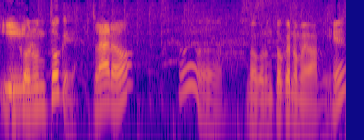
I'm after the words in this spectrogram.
y, Y- con un toque. Claro. Ah, no, con un toque no me va a mí, ¿eh?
